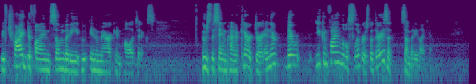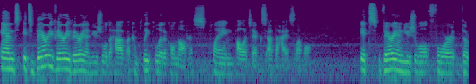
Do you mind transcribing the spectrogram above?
we've tried to find somebody who in American politics who's the same kind of character, and there, there you can find little slivers, but there isn't somebody like him. And it's very, very, very unusual to have a complete political novice playing politics at the highest level. It's very unusual for the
